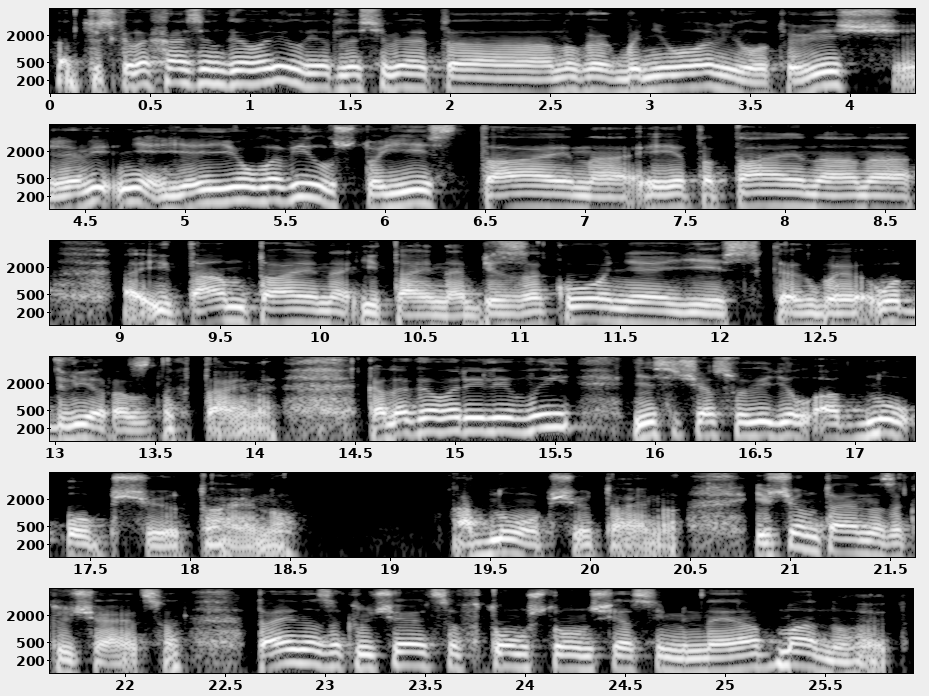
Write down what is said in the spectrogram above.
То есть, когда Хазин говорил, я для себя это, ну, как бы не уловил эту вещь. Я, не, я ее уловил, что есть тайна, и эта тайна, она и там тайна, и тайна беззакония есть, как бы, вот две разных тайны. Когда говорили вы, я сейчас увидел одну общую тайну одну общую тайну. И в чем тайна заключается? Тайна заключается в том, что он сейчас именно и обманывает.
